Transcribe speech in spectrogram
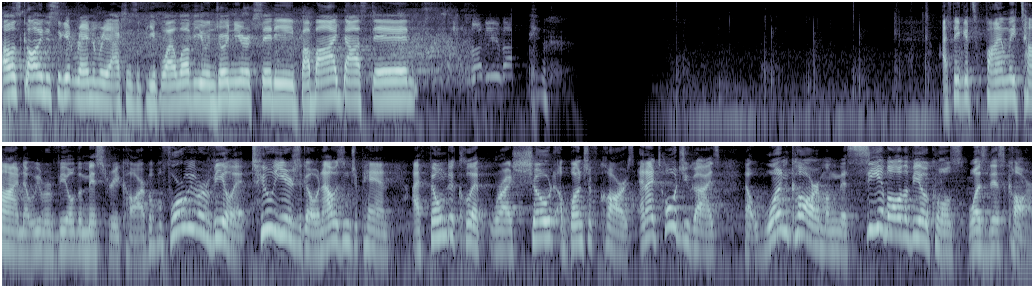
I was calling just to get random reactions to people. I love you. Enjoy New York City. Bye bye, Dustin. Love you. Bye. I think it's finally time that we reveal the mystery car. But before we reveal it, two years ago when I was in Japan, I filmed a clip where I showed a bunch of cars and I told you guys that one car among the sea of all the vehicles was this car.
